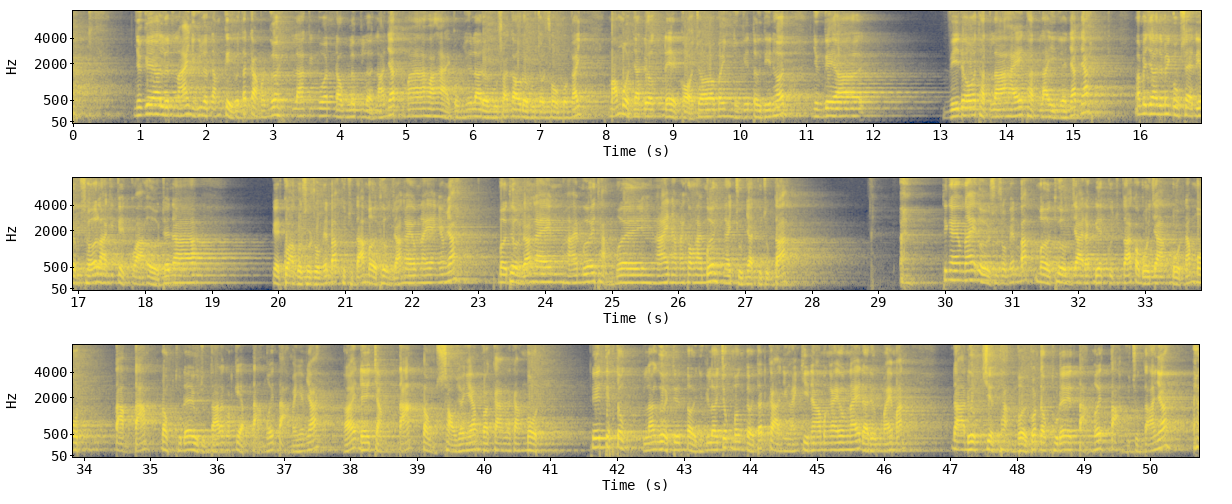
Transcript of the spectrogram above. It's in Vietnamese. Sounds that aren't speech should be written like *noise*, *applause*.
những cái à, lượt like những cái lượt đăng ký của tất cả mọi người là cái nguồn động lực lớn lao nhất mà Hoàng Hải cũng như là đội ngũ soi cầu đội ngũ chọn số của kênh mong muốn nhận được để có cho mình những cái tự tin hơn. Những cái uh, video thật là hay thật là ý nghĩa nhất nhá. Và bây giờ thì mình cũng sẽ điểm sơ lại cái kết quả ở trên uh, kết quả của số số miền Bắc của chúng ta mở thưởng ra ngày hôm nay anh em nhé mở thưởng ra ngày 20 tháng 12 năm 2020 ngày chủ nhật của chúng ta thì ngày hôm nay ở số số miền Bắc mở thưởng giải đặc biệt của chúng ta có bộ dạng 451 88 độc thủ đề của chúng ta là con kẹp 88 anh em nhé đấy đề chấm 8 tổng 6 cho anh em và càng là càng một. Thì tiếp tục là gửi tới những cái lời chúc mừng tới tất cả những anh chị nào mà ngày hôm nay đã được may mắn, đã được chiến thắng với con độc thủ đề 88 của chúng ta nhé *coughs*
